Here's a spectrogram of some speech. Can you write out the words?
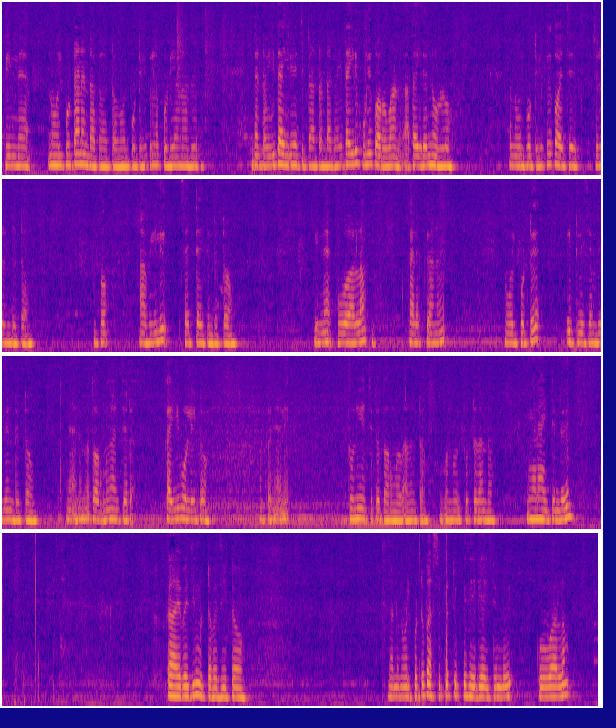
പിന്നെ നൂൽപുട്ടാണ് ഉണ്ടാക്കുന്നത് കേട്ടോ നൂൽപുട്ടിലേക്കുള്ള പൊടിയാണ് അത്. ഇതട്ടോ ഈ തൈര് വെച്ചിട്ടാട്ടോ ഉണ്ടാക്കുന്നത് ഈ തൈര് പുളി കുറവാണ്. ആ തൈര് തന്നെ ഉള്ളൂ. അപ്പം നൂൽപുട്ടിലേക്ക് കുഴച്ച് വെച്ചിട്ടുണ്ട് കേട്ടോ അപ്പോൾ അവിയിൽ സെറ്റായിട്ടുണ്ട് കേട്ടോ പിന്നെ കൂവെള്ളം കലക്കാണ്. നൂൽപുട്ട് ഇഡ്ഡലി ചെമ്പിലുണ്ട് കേട്ടോ ഞാനൊന്ന് തുറന്ന് കാണിച്ചു തരാം. കൈ പൊള്ളിട്ടോ? അപ്പം ഞാൻ തുണി വെച്ചിട്ട് തുറന്നതാണ് കേട്ടോ അപ്പം നൂൽപൊട്ട് കണ്ടോ? ഇങ്ങനെ ആയിട്ടുണ്ട്. കായബജി മുട്ട ബജി കേട്ടോ രണ്ട് നൂൽപൊട്ട്. ഫസ്റ്റത്തെ ട്രിപ്പ് ശരിയായിട്ടുണ്ട്. കൂവെള്ളം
